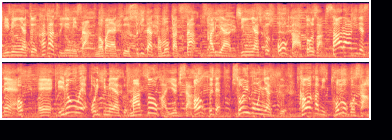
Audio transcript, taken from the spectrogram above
んリリン役加勝由美さん野場役杉田智和さん刈谷仁役大川徹さんさらにですね、えー井上織姫役松岡由紀さんそしてソイボン役川上智子さん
